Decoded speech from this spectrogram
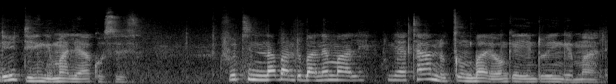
Andiyidingi imali yakho sisi futhi ninabantu banemali niyathanda ucinga uba yonke into ingemali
